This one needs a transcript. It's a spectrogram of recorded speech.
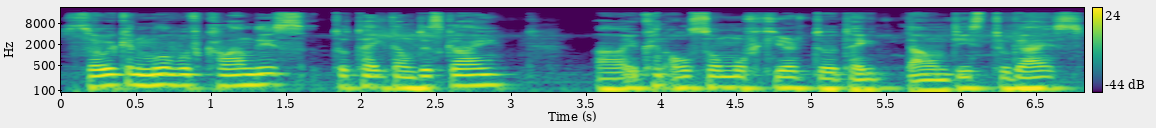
So we can move with Calandis to take down this guy uh, you can also move here to take down these two guys.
